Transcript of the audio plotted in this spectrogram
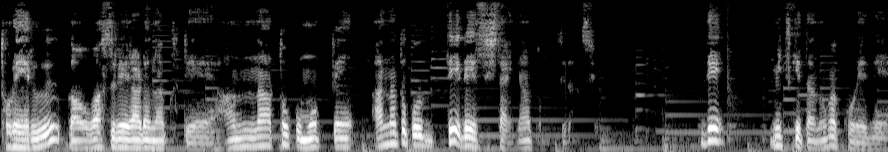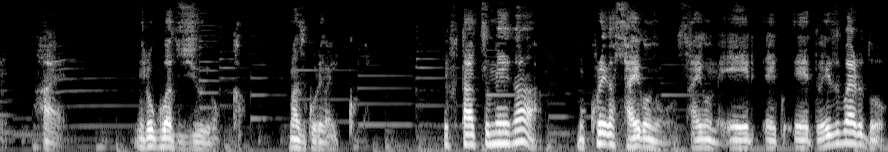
トレイルが忘れられなくて、あんなとこもっぺん、あんなとこでレースしたいなと思ってたんですよ。で、見つけたのがこれで、はい。で、6月14日。まずこれが1個目。で、2つ目が、もうこれが最後の、最後の、えー、えー、えー、と、エズバルド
